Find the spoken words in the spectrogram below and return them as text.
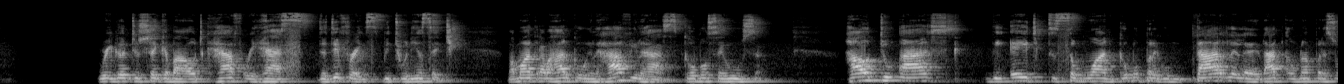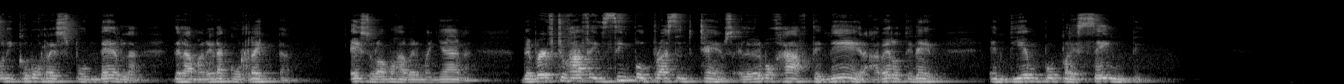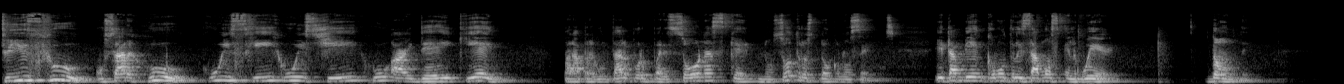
We're going to think about have or has, the difference between usage. Vamos a trabajar con el have y el has, cómo se usa. How to ask the age to someone, cómo preguntarle la edad a una persona y cómo responderla de la manera correcta. Eso lo vamos a ver mañana. The verb to have in simple present tense. El verbo have, tener, haber o tener en tiempo presente. To use who, usar who. Who is he, who is she, who are they, quién. Para preguntar por personas que nosotros no conocemos. Y también cómo utilizamos el where. ¿Dónde?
